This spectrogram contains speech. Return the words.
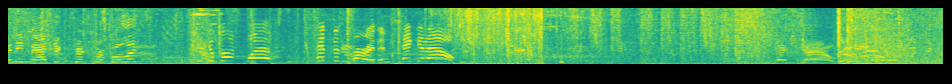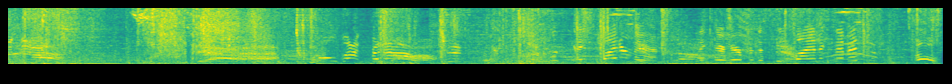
Any magic tricks for bullets? You got webs! Hit the turret and take it out! Get Down! Pull back for now! Hey, Spider-Man! Think they're here for the sea lion exhibit? Oh,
